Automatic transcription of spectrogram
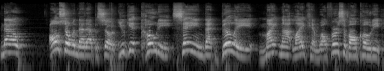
Now, also in that episode, you get Cody saying that Billy might not like him. Well, first of all, Cody,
